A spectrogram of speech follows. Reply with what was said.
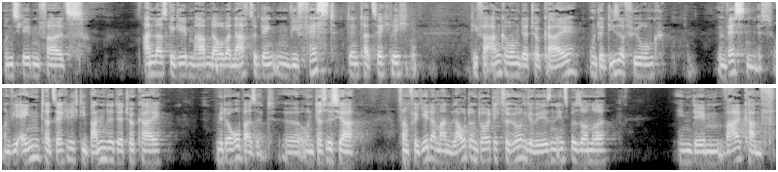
uns jedenfalls Anlass gegeben haben, darüber nachzudenken, wie fest denn tatsächlich die Verankerung der Türkei unter dieser Führung im Westen ist und wie eng tatsächlich die Bande der Türkei mit Europa sind. Äh, und das ist ja sagen, für jedermann laut und deutlich zu hören gewesen, insbesondere in dem Wahlkampf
